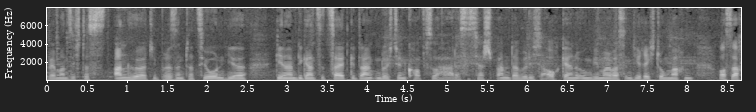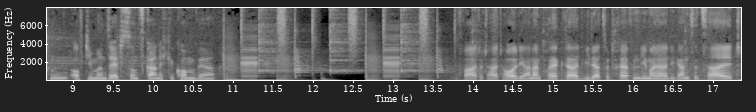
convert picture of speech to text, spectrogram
Wenn man sich das anhört, die Präsentation hier, gehen einem die ganze Zeit Gedanken durch den Kopf, so, ah, das ist ja spannend, da würde ich ja auch gerne irgendwie mal was in die Richtung machen. Auch Sachen, auf die man selbst sonst gar nicht gekommen wäre. Es war total toll, die anderen Projekte halt wiederzutreffen, die man ja die ganze Zeit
